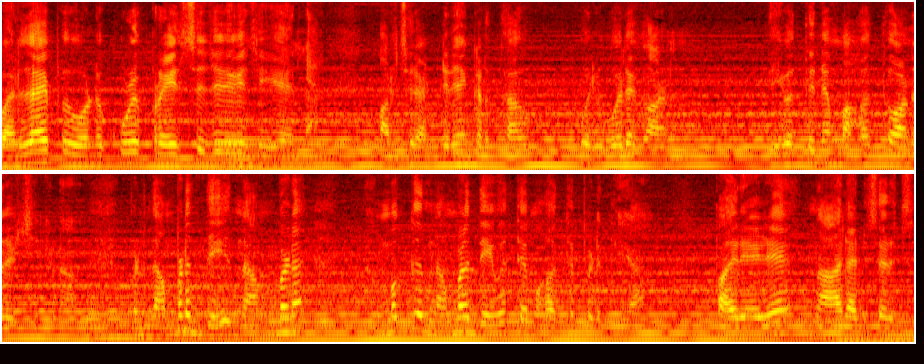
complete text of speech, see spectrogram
വലുതായി പോയതുകൊണ്ട് കൂടെ പ്രേസ് ചെയ്യുകയോ ചെയ്യുകയല്ല. മറിച്ച് രണ്ടിനെയും കർത്താവ് ഒരുപോലെ കാണുന്നു. ദൈവത്തിന്റെ മഹത്വമാണ് രക്ഷിക്കുന്നത് അപ്പം നമ്മുടെ നമ്മുടെ നമുക്ക് നമ്മൾ ദൈവത്തെ മഹത്വപ്പെടുത്തിയ പതിനേഴ് നാലനുസരിച്ച്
